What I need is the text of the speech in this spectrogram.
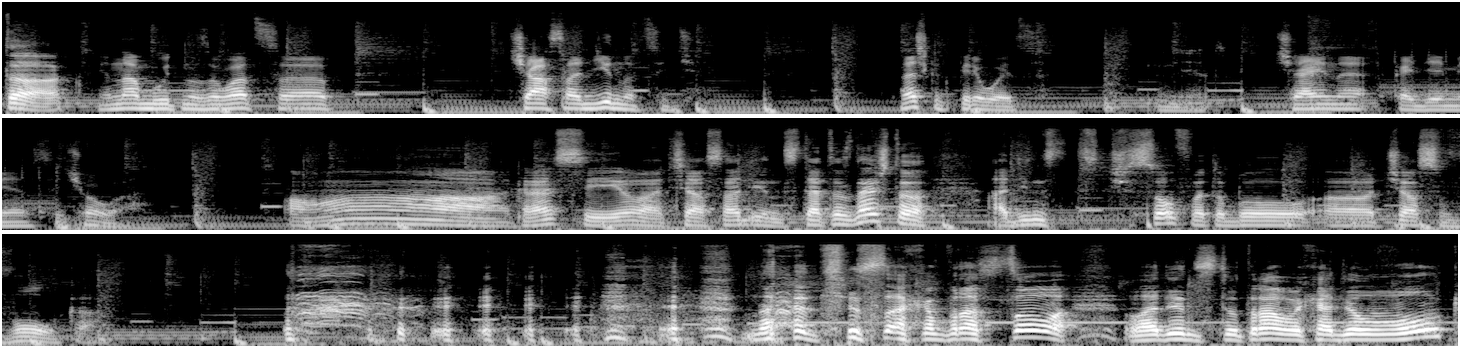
Так. И она будет называться «Час одиннадцать». Знаешь, как переводится? Нет. Чайная Академия Сычева. А, красиво. Час 11. А ты знаешь, что 11 часов это был э, час волка? На часах Образцова в 11 утра выходил волк,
